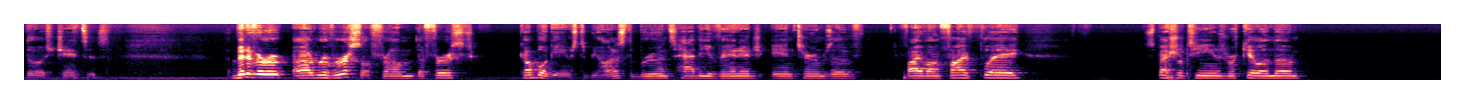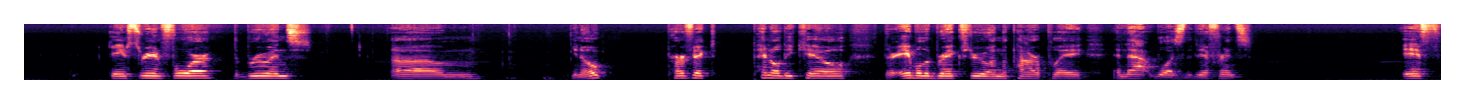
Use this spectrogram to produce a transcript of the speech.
those chances. A bit of a uh, reversal from the first couple of games, to be honest. The Bruins had the advantage in terms of five on five play Special teams were killing them. Games three and four, the Bruins, um, you know, perfect penalty kill. They're able to break through on the power play, and that was the difference. If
